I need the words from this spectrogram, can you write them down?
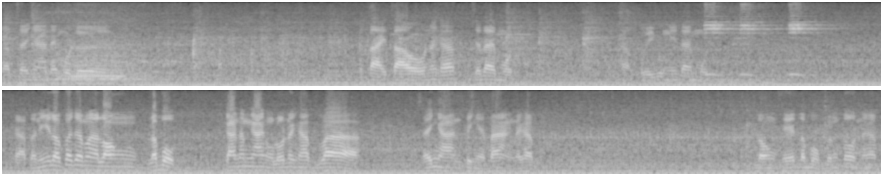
ครับใช้งานได้หมดเลยกระต่ายเตานะครับ จะได้หมดครับตัวพวกนี้ได้หมดครับตอนนี้เราก็จะมาลองระบบการทำงานของรถนะครับว่าใช้งานเป็นไงบ้างนะครับ ลองเทสระบบเบื้องต้นนะครับ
